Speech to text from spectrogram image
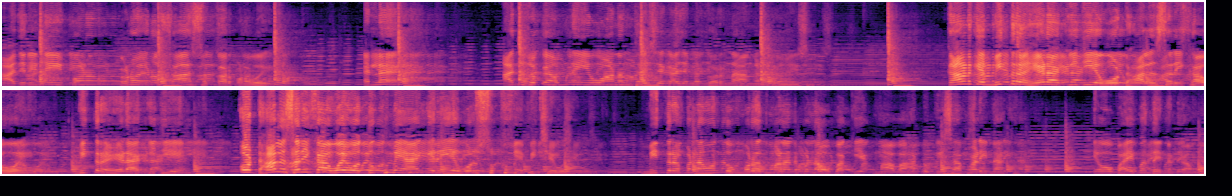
હાજરી નહીં, પણ ઘણો એનો સાહ સહકાર પણ હોય. એટલે આજે જો કે અમને એવો આનંદ થાય છે કે આજે અમે ઘરના આંગણે રમીએ છીએ. કારણ કે મિત્ર હેડા કીજીએ, ઓ ઢાલ સરીખા હોય. મિત્ર હેડા કીજીએ, ઓ ઢાલ સરીખા હોય, ઓ દુઃખ મે આગે રહીએ ઓર સુખ મે પીછે હોય. મિત્ર બનાવો તો મરદ માણાને બનાવો, બાકી એક માવા હાટુ ગીસા ફાડી નાખે. એવો ભાઈ બંધ નકામો.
